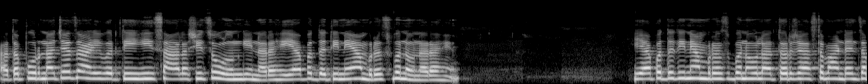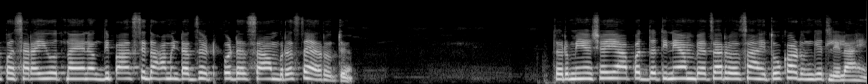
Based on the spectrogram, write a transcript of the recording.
आता पुरणाच्या जाळीवरती ही साल अशी चोळून घेणार आहे. या पद्धतीने आमरस बनवणार आहे. या पद्धतीने आमरस बनवला तर जास्त भांड्यांचा पसाराही होत नाही आणि अगदी पाच ते दहा मिनटात झटपट असा आमरस तयार होतो तर मी अशा या पद्धतीने आंब्याचा रस आहे तो काढून घेतलेला आहे.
